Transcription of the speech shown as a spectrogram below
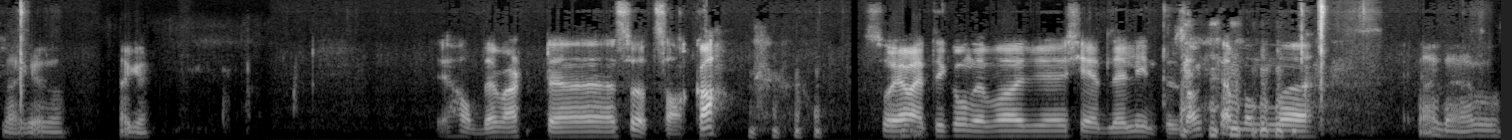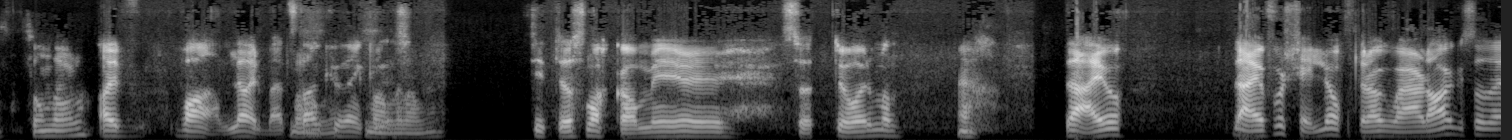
det er gøy. Det, det er gøy. Det hadde vært uh, søtsaka. Så jeg veit ikke om det var eh, kjedelig eller interessant, ja, men uh, Nei, det er jo sånn det er, da. ar vanlig arbeidsdag Vanlig, kunne vanlig, egentlig vanlig. sittet og snakka om i 70 år, men Ja. det er jo det er jo forskjellige oppdrag hver dag, så det,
